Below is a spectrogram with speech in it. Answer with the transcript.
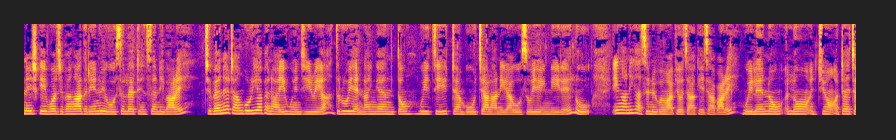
NHK World Japan ကသတင်းတွေကိုဆက်လက်တင်ဆက်နေပါတယ်။ဂျပန်နဲ့တောင်ကိုရီးယားဗဏ္ဍာရေးဝန်ကြီးတွေကသူတို့ရဲ့နိုင်ငံသုံးငွေကြေးတန်ဖိုးကျလာနေတာကိုစိုးရိမ်နေတယ်လို့အင်္ဂါနေ့ကဆွေးနွေးပွဲမှာပြောကြားခဲ့ကြပါတယ်။ငွေလဲနှုန်းအလွန်အကျွံအတက်အကျ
